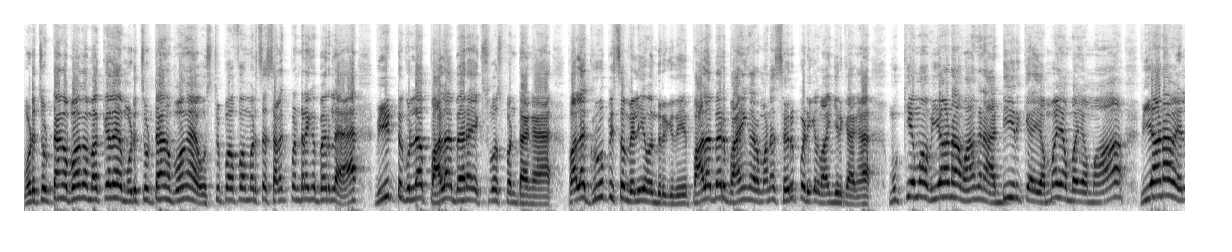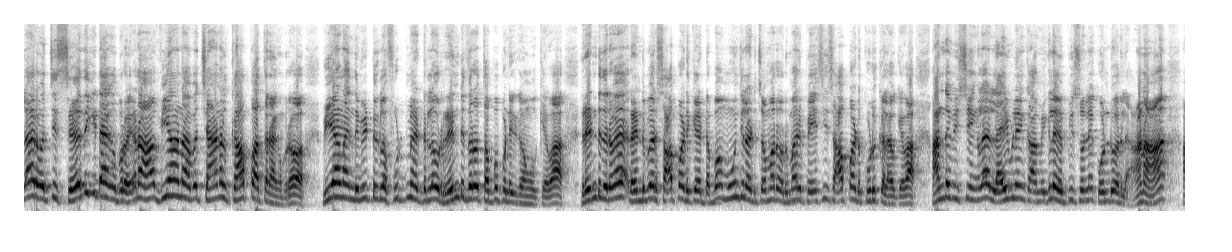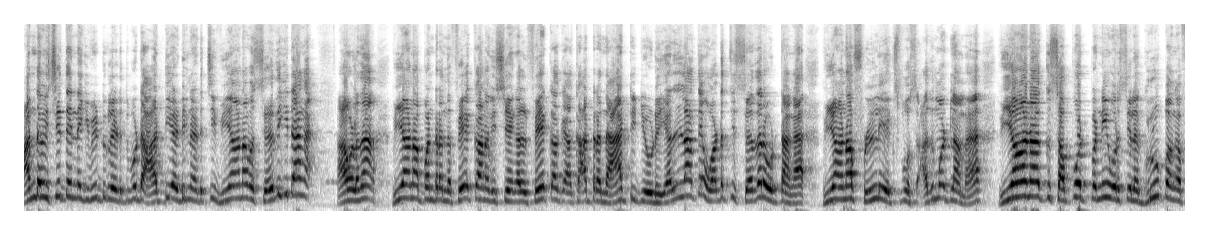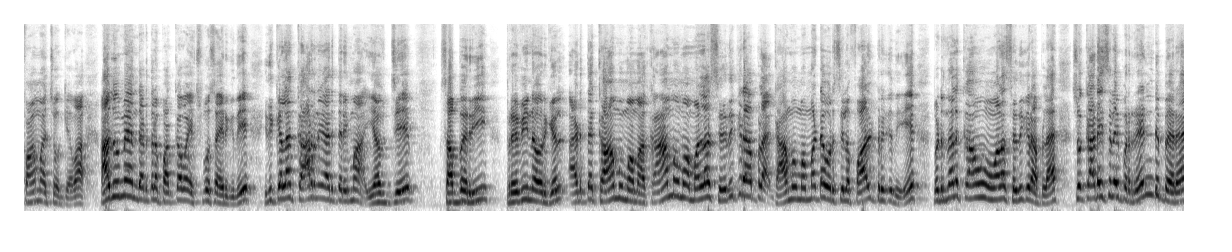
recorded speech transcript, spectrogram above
முடிச்சு விட்டாங்க போங்க மக்களே முடிச்சு விட்டாங்க போங்க. ஒஸ்ட் பர்ஃபார்மர்ஸை செலக்ட் பண்ணுறங்க பேரில். வீட்டுக்குள்ளே பல பேரை எக்ஸ்போஸ் பண்ணிட்டாங்க. பல குரூப்பிசம் வெளியே வந்திருக்குது. பல பேர் பயங்கரமான செருப்படிகள் வாங்கியிருக்காங்க. முக்கியமாக வியானா வாங்கின அடி இருக்க. எம்மா எம்மா எம்மா வியானாவை எல்லாரும் வச்சு செதுக்கிட்டாங்க ப்ரோ ஏன்னா வியானாவை சேனல் காப்பாத்துறாங்க ப்ரோ வியானா இந்த வீட்டுக்குள்ளே ஃபுட் மேட்டரில் ஒரு ரெண்டு தடவை தப்பு பண்ணியிருக்காங்க ஓகேவா ரெண்டு தடவை ரெண்டு பேர் சாப்பாடு கேட்டப்போ மூஞ்சில் அடிச்ச மாதிரி ஒரு மாதிரி பேசி சாப்பாடு கொடுக்கல ஓகேவா அந்த விஷயங்களை லைவ்லையும் காமிக்கல எபிசோட்லயும் கொண்டு வரல. ஆனால் அந்த விஷயத்தை இன்னைக்கு வீட்டுக்குள்ள எடுத்து போட்டு அடி அடின்னு அடித்து வியானாவை செதுக்கிட்டாங்க. அவ்வளோதான் வியானா பண்ணுற அந்த ஃபேக்கான விஷயங்கள் ஃபேக்காக காட்டுற அந்த ஆட்டிடியூடு எல்லாத்தையும் உடச்சி செதற விட்டாங்க. வியானா ஃபுல்லி எக்ஸ்போஸ் அது மட்டும் இல்லாமல் வியானாக்கு சப்போர்ட் பண்ணி ஒரு சில குரூப் அங்கே ஃபார்ம் ஆச்சு ஓகேவா அதுவுமே அந்த இடத்துல பக்காவாக எக்ஸ்போஸ் ஆயிருக்குது. இதுக்கெல்லாம் காரணம் யாரு தெரியுமா? எஃப்ஜே சபரி பிரவீன் அவர்கள் அடுத்த காமு மாமா. காமு மாமாலாம் செதுக்குறாப்ல காமு மாமாட்ட ஒரு சில ஃபால்ட் இருக்குது. பட் இருந்தாலும் காமு மாமாலாம் செதுக்குறாப்ல ஸோ கடைசியில் இப்போ ரெண்டு பேரை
